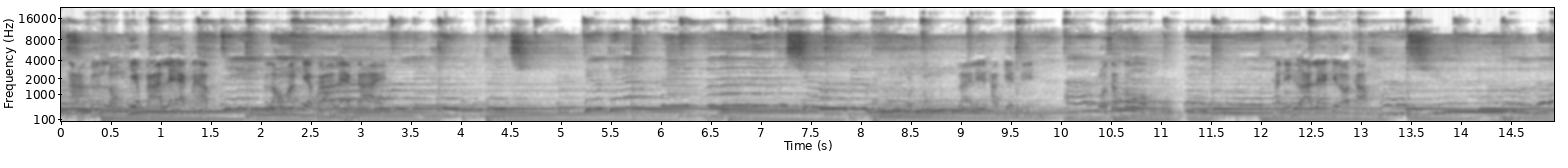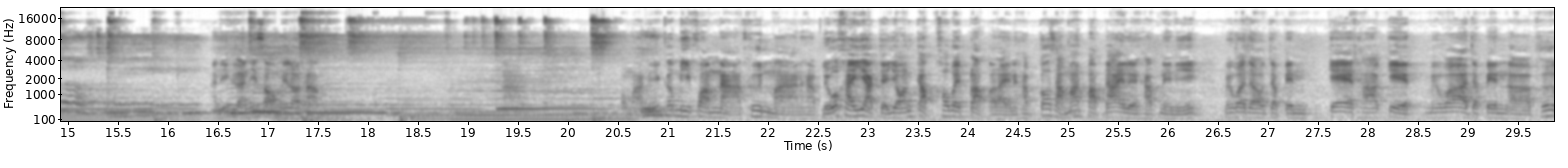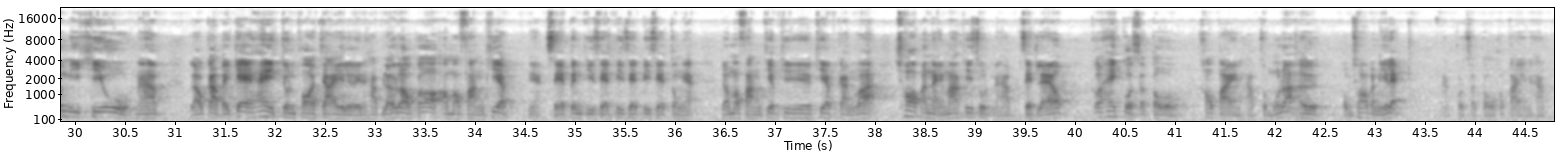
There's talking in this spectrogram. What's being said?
หนาขึ้นลองเทียบกับอันแรกนะครับ เรามาเทียบกับอันแรกได้ You get me back 'cause you กดตรงไลเล่ทาร์เก็ตนี้กด store everything อันนี้คืออันแรกที่เราทำอันนี้คืออันที่สองที่เราทำ ก็มีความหนาขึ้นมานะครับ หรือว่าใครอยากจะย้อนกลับเข้าไปปรับอะไรนะครับ ก็สามารถปรับได้เลยครับในนี้ ไม่ว่าเราจะเป็นแก้ทาร์เก็ตไม่ว่าจะเป็นเอ่อเพิ่ม EQ นะครับเรากลับไปแก้ให้จนพอใจเลยนะครับ แล้วเราก็เอามาฟังเทียบ เนี่ยเซฟเป็น preset preset preset ตรงเนี้ยแล้วมาฟังเทียบเทียบเทียบกันว่าชอบอันไหนมากที่สุดนะครับ เสร็จแล้วก็ให้กดสโตเข้าไปนะครับ สมมุติว่าเออผมชอบอันนี้แหละ กดสโตเข้าไปนะครับ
